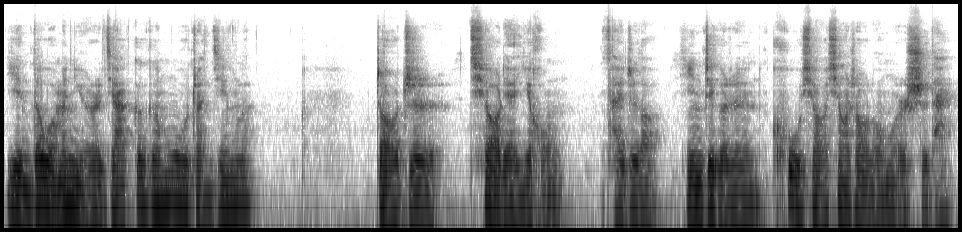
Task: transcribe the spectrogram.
引得我们女儿家个个目不转睛了。”赵志俏脸一红，才知道因这个人酷笑项少龙而失态，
